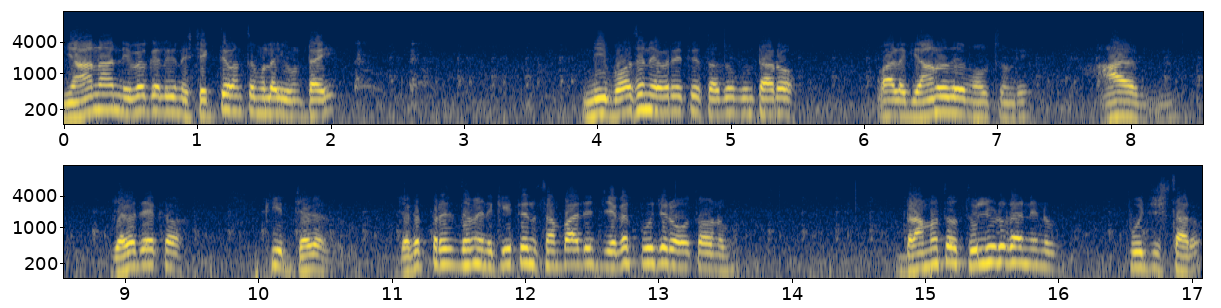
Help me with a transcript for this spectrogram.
జ్ఞానాన్ని ఇవ్వగలిగిన శక్తివంతములై ఉంటాయి. నీ బోధన ఎవరైతే చదువుకుంటారో వాళ్ళ జ్ఞానోదయం అవుతుంది. ఆ జగదేక కీ జగ జగత్ప్రసిద్ధమైన కీర్తిని సంపాదించి జగత్ పూజలు అవుతావు నువ్వు. బ్రహ్మతో తుల్యుడుగా నేను పూజిస్తారు.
